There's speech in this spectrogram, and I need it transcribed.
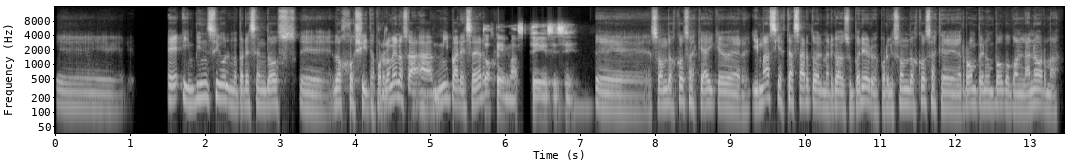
eh, e Invincible me parecen dos, eh, dos joyitas, por lo menos a, mi parecer. Dos gemas, sí, sí, sí. son dos cosas que hay que ver. Y más si estás harto del mercado de superhéroes, porque son dos cosas que rompen un poco con la norma.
